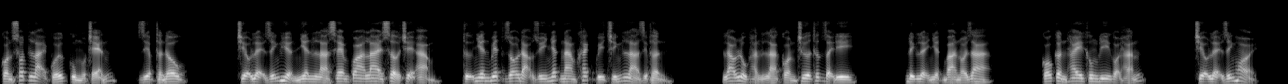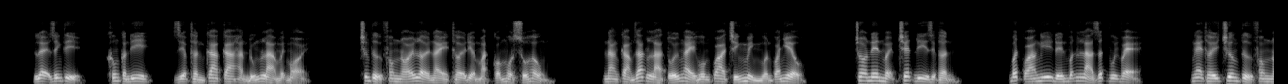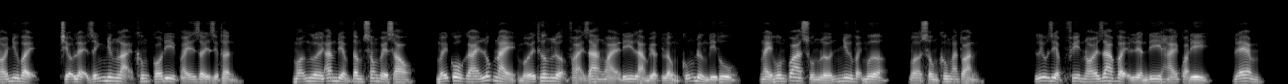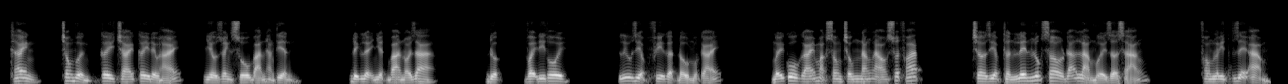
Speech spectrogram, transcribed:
Còn sót lại cuối cùng một chén, diệp thần đâu? Triệu lệ dĩnh hiển nhiên là xem qua lai、like、sở trệ ảm, tự nhiên biết rõ đạo duy nhất nam khách quý chính là diệp thần. Lão lục hẳn là còn chưa thức dậy đi. Địch lệ nhật ba nói ra. Có cần hay không đi gọi hắn? Triệu lệ dĩnh hỏi. Lệ dĩnh tỷ, không cần đi, diệp thần ca ca hẳn đúng là mệt mỏi trương tử phong nói lời này thời điểm mặt có một số hồng. Nàng cảm giác là tối ngày hôm qua chính mình muốn quá nhiều, cho nên mệnh chết đi diệp thần. Bất quá nghĩ đến vẫn là rất vui vẻ. Nghe thấy trương tử phong nói như vậy, triệu lệ dĩnh nhưng lại không có đi quáy dày diệp thần. Mọi người ăn điểm tâm xong về sau, mấy cô gái lúc này mới thương lượng phải ra ngoài đi làm việc lồng cũng đừng đi thu, ngày hôm qua xuống lớn như vậy mưa, bờ sông không an toàn. Lưu diệp phi nói ra vậy liền đi hái quả đi, đem, thanh, trong vườn cây trái cây đều hái, nhiều doanh số bán hàng tiền. Địch lệ nhật ba nói ra, được, vậy đi thôi. Lưu diệp phi gật đầu một cái mấy cô gái mặc xong chống nắng áo xuất phát. Chờ diệp thần lên lúc sau đã là mười giờ sáng. Phòng lấy dễ ảm.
